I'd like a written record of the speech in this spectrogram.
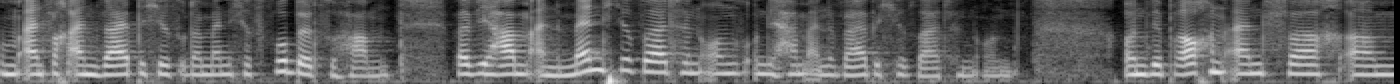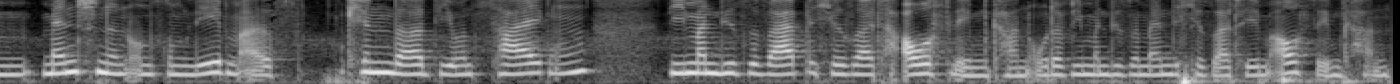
um einfach ein weibliches oder männliches Vorbild zu haben. Weil wir haben eine männliche Seite in uns und wir haben eine weibliche Seite in uns. Und wir brauchen einfach ähm, Menschen in unserem Leben als Kinder, die uns zeigen, wie man diese weibliche Seite ausleben kann oder wie man diese männliche Seite eben ausleben kann.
